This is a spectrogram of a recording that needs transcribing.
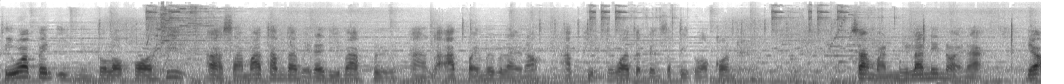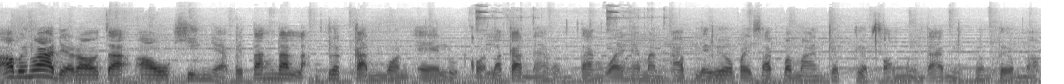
ถือว่าเป็นอีกหนึ่งตัวละครที่อ่าสามารถทำดาเมจได้ดีมากเผื่ออ่าเราอัพไปไม่เป็นไรเนาะอัพผิดไม่ว่าจะเป็นสปีดวอลกอน ช่างหมันมือลั่นนิดหน่อยนะเดี๋ยวเอาเป็นว่าเดี๋ยวเราจะเอาคิงเนี่ยไปตั้งด้านหลังเพื่อกันมอนแอร์หลุดก่อนละกันนะผมตั้งไว้ให้มันอัพเลเวลไปสักประมาณเกือบเกือบสองหมื่นดาเมจเพิ่มเติมเนาะ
